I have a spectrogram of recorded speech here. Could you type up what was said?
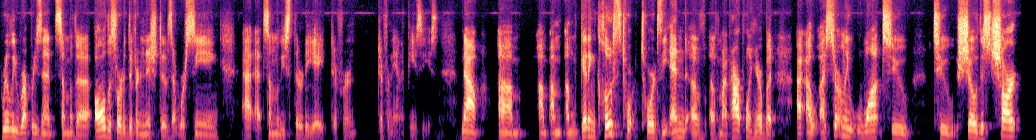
really represent some of the all the sort of different initiatives that we're seeing at, at some of these 38 different different AANAPISIs. Now, um, I'm, I'm, I'm, getting close to, towards the end of, of my PowerPoint here, but I, I, I certainly want to, to show this chart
